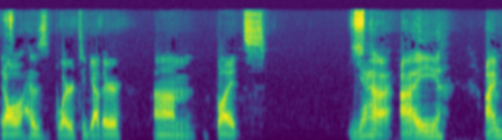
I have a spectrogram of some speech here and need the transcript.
it all has blurred together. Um, but yeah, I I'm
